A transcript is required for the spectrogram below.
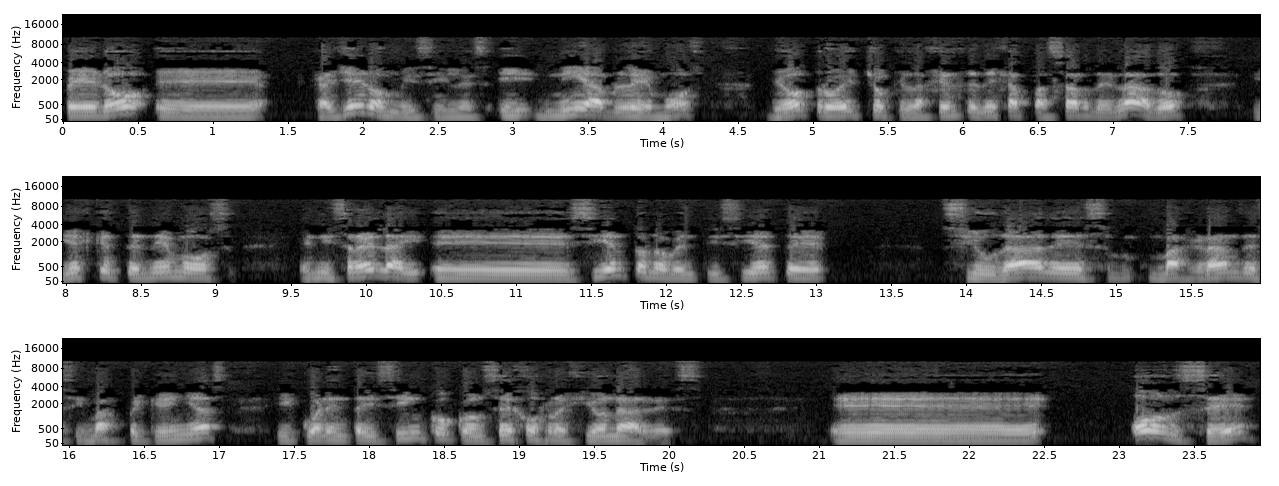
pero eh, cayeron misiles, y ni hablemos de otro hecho que la gente deja pasar de lado, y es que tenemos en Israel hay 197 eh, ciudades más grandes y más pequeñas y 45 consejos regionales. Eh, 11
